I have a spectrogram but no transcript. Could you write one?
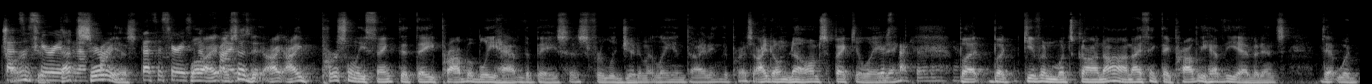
charge That's a serious. That's serious. crime. That's a serious well, enough I, I said to- that I, I personally think that they probably have the basis for legitimately indicting the president. I don't know. I'm speculating. speculating, yeah. But but given what's gone on, I think they probably have the evidence that would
